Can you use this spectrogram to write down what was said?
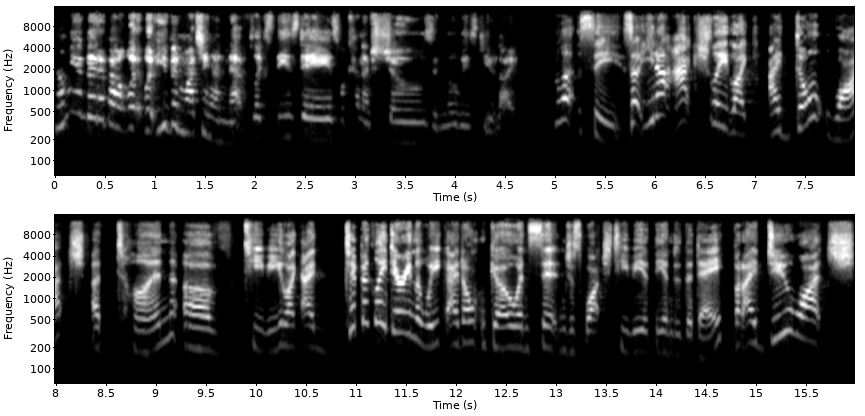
tell me a bit about what what you've been watching on Netflix these days. What kind of shows and movies do you like? Let's see. So, you know, actually, like, I don't watch a ton of TV. Like, I typically during the week, I don't go and sit and just watch TV at the end of the day, but I do watch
